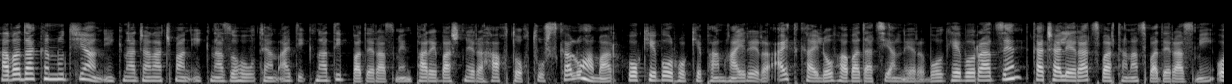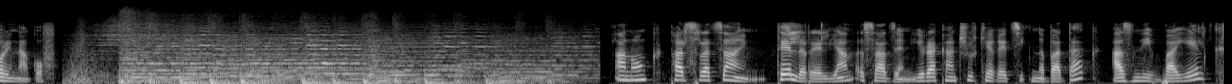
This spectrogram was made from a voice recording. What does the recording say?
Հավատականության, ինքնաճանաչման, ինքնազոհության այդ ինքնատիպ պատերազմեն բարեբաշտները հաղթող դուրս գալու համար հոգեվոր հոգեփան հայրերը այդ քայլով հավատացյալները ողջևորած են քաչալերած վարթանած պատերազմի օրինակով։ Անոնք Փարսրացային Տելրելյան ըսած են յուրաքանչյուր քեղեցիկ նպատակ ազնիվ վայելք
